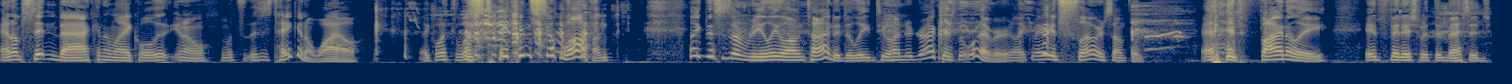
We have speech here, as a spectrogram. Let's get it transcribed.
And I'm sitting back and I'm like, well, you know, what's this is taking a while. Like what's what's taking so long? Like this is a really long time to delete 200 records, but whatever. Like maybe it's slow or something. And then finally, it finished with the message:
